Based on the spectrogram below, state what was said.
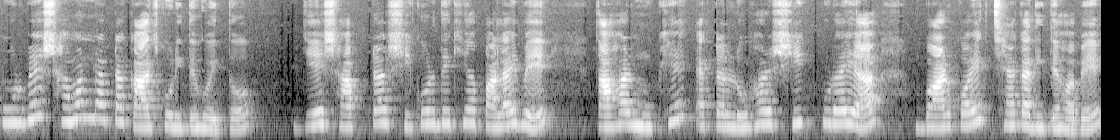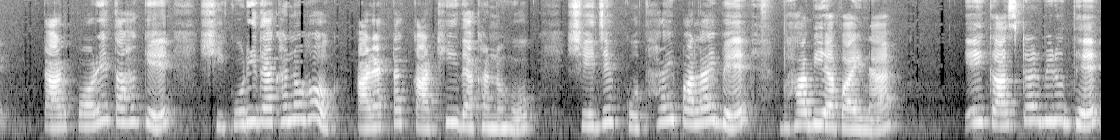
পূর্বে সামান্য একটা কাজ করিতে হইত। যে সাপটা শিকড় দেখিয়া পালাইবে, তাহার মুখে একটা লোহার শিক পুড়াইয়া বার কয়েক ছ্যাঁকা দিতে হবে। তারপরে তাহাকে শিকড়ি দেখানো হোক আর একটা কাঠি দেখানো হোক, সে যে কোথায় পালাইবে ভাবিয়া পায় না। এই কাজটার বিরুদ্ধে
